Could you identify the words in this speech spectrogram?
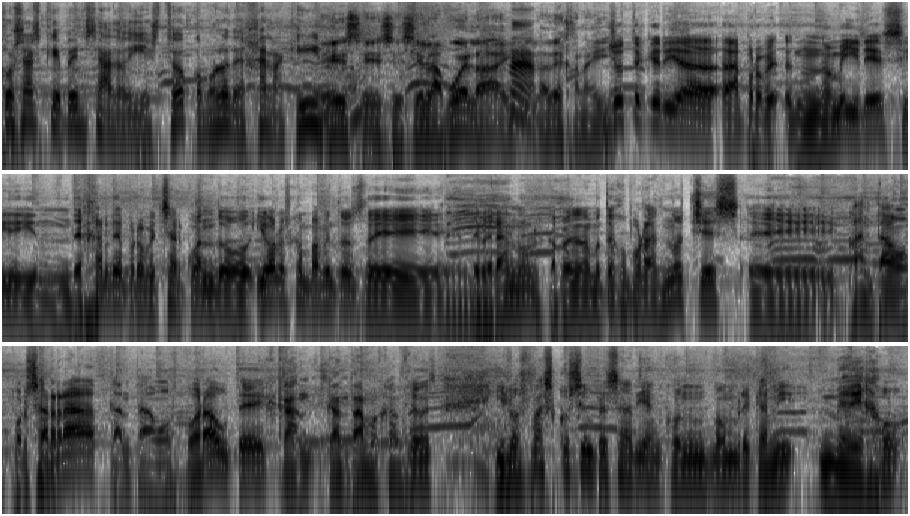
cosas que he pensado, ¿y esto cómo lo dejan aquí? no? Sí, sí, sí, sí, la abuela ahí Ah. la dejan ahí. Yo te quería no me iré sin dejar de aprovechar cuando iba a los campamentos de, de verano, los campamentos de Montejo por las noches, eh, cantábamos por Serrat, cantábamos por Aute, can- cantábamos canciones y los vascos siempre salían con un nombre que a mí me dejó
